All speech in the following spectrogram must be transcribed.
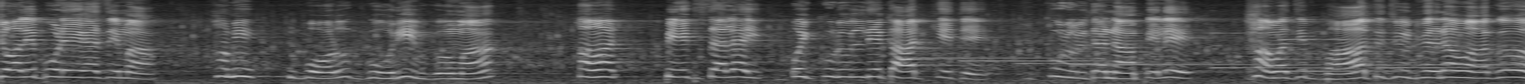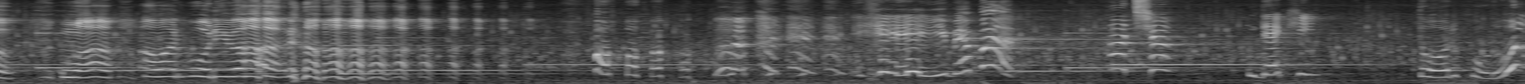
জলে পড়ে গেছে মা। আমি বড় গরিব গো মা। আমার পেট চালাই ওই কুড়ুল দিয়ে কাঠ কেটে। কুড়ুলটা না পেলে আমার যে ভাত জুটবে না মা গো। মা আমার পরিবার। এই ব্যাপার? আচ্ছা দেখি। তোর কুড়ুল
